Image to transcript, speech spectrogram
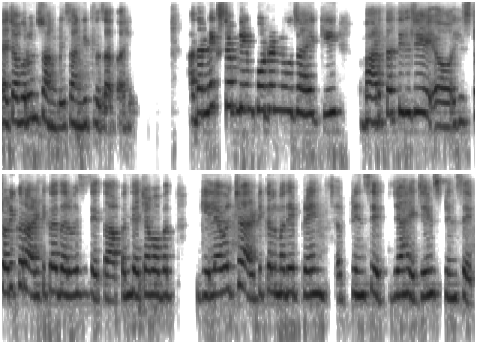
याच्यावरून सांगली सांगितलं जात आहे. आता नेक्स्ट आपली इम्पॉर्टंट न्यूज आहे की भारतातील जे हिस्टॉरिकल आर्टिकल दरवेळेस येतं. आपण त्याच्याबाबत गेल्या वेळच्या आर्टिकलमध्ये प्रेंच प्रिन्सेप जे आहे जेम्स प्रिन्सेप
